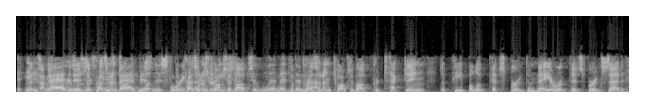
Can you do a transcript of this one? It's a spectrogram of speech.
it but, is I mean, bad the business. It is bad talks, business for the president talks about to, to limit the, the president talks about protecting the people of Pittsburgh. The mayor of Pittsburgh said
